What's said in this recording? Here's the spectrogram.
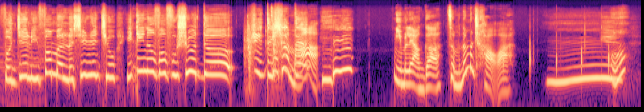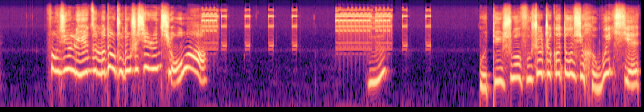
房间里放满了仙人球，一定能防辐射的。是的，干嘛？你们两个怎么那么吵啊？嗯？房间里怎么到处都是仙人球啊？我听说辐射这个东西很危险，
